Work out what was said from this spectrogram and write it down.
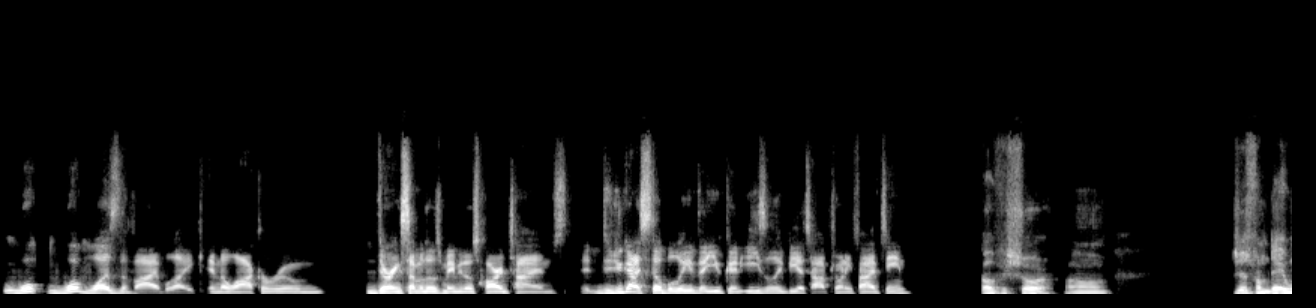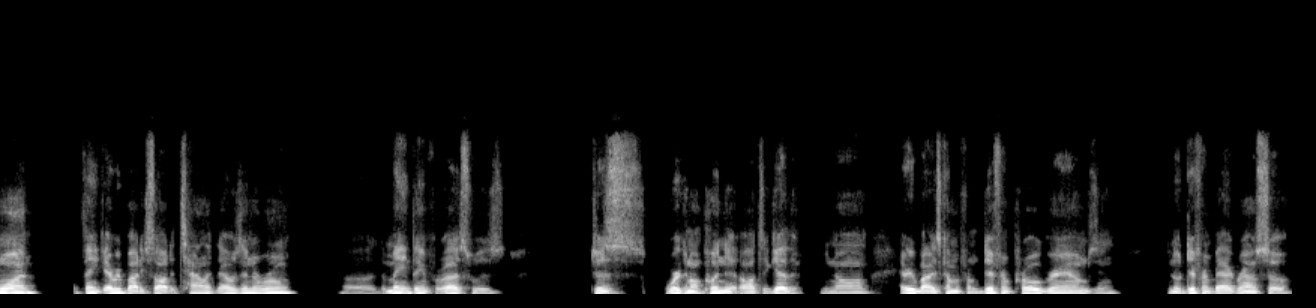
What what was the vibe like in the locker room during some of those maybe those hard times? Did you guys still believe that you could easily be a top 25 team? Oh, for sure. Um, just from day one, I think everybody saw the talent that was in the room. Uh, the main thing for us was just working on putting it all together. You know, um, everybody's coming from different programs and you know different backgrounds, so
